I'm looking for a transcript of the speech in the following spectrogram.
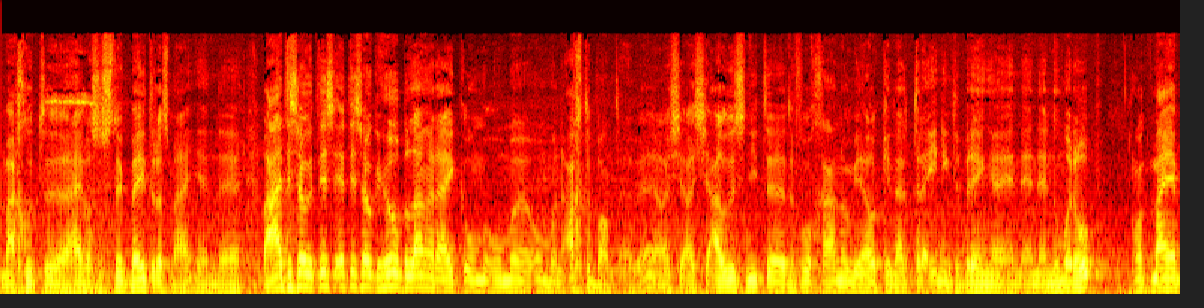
maar goed, hij was een stuk beter dan mij. En, maar het is, ook, het, is, het is ook heel belangrijk om, om, om een achterband te hebben. Hè? Als, je, als je ouders niet ervoor gaan om je elke keer naar de training te brengen en, en, en noem maar op. Want mijn,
